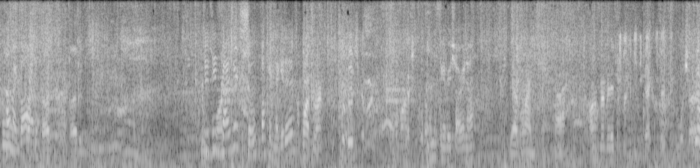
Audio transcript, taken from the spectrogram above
full Oh my God. fucking dive. That is GG. Dude, these guys are so fucking negative. I'm watching, right? Come here, bitch. Gotcha. I'm missing every shot right now. Yeah, Ryan. Uh, I don't remember it. D-back, D back, D back, one shot. Yo,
